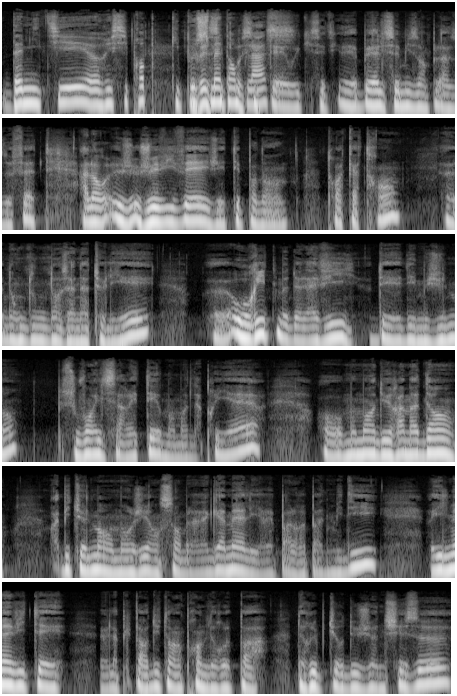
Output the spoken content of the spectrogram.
d'amitié euh, réciproque qui peut se mettre en place. Oui, qui eh ben, elle s'est mise en place de fait. Alors, je, je vivais, j'étais pendant 3-4 ans, donc, donc dans un atelier, au rythme de la vie des, des musulmans. Souvent, ils s'arrêtaient au moment de la prière. Au moment du ramadan, habituellement, on mangeait ensemble à la gamelle, il n'y avait pas le repas de midi. Ils m'invitaient euh, la plupart du temps à prendre le repas de rupture du jeûne chez eux,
